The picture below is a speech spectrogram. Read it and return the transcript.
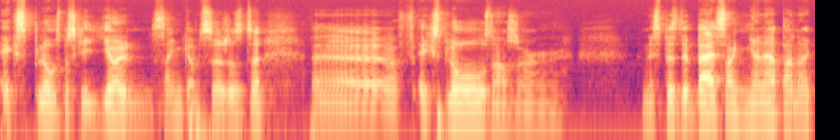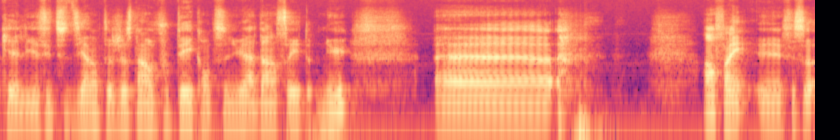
explosent parce qu'il y a une scène comme ça, juste explose dans un une espèce de bal sanguinolent pendant que les étudiantes juste envoûtées continuent à danser toutes nues. enfin, c'est ça.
